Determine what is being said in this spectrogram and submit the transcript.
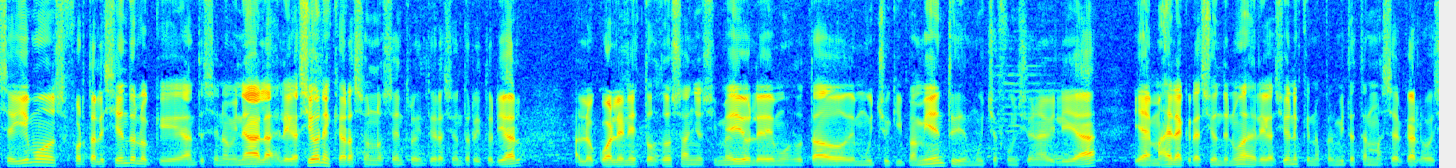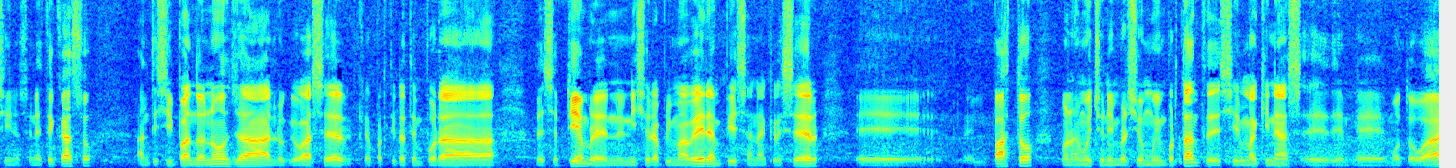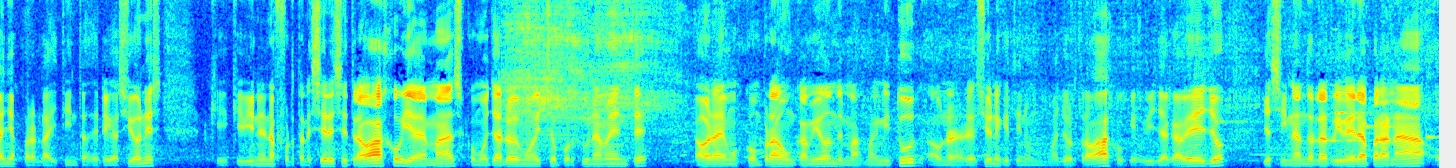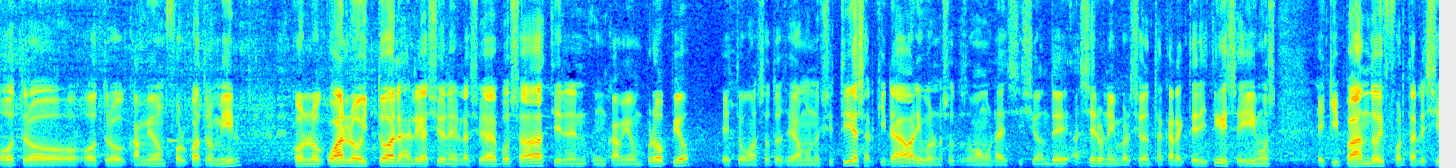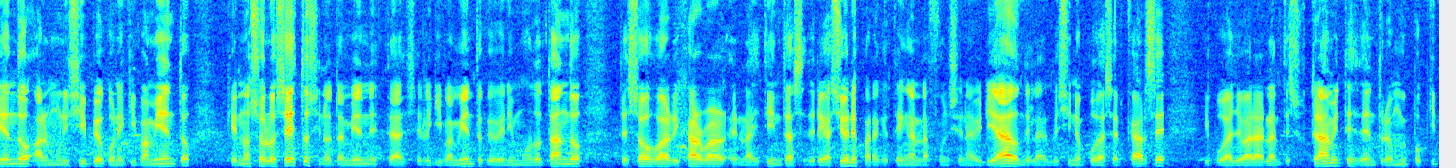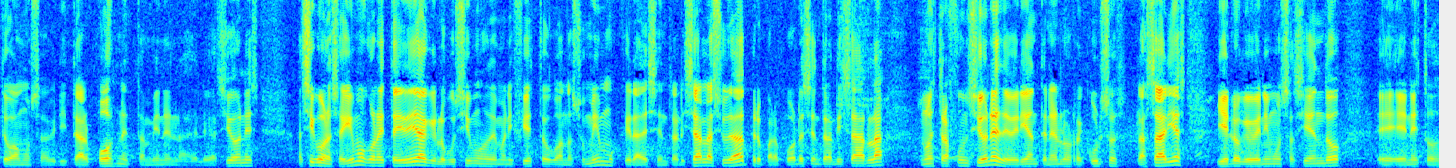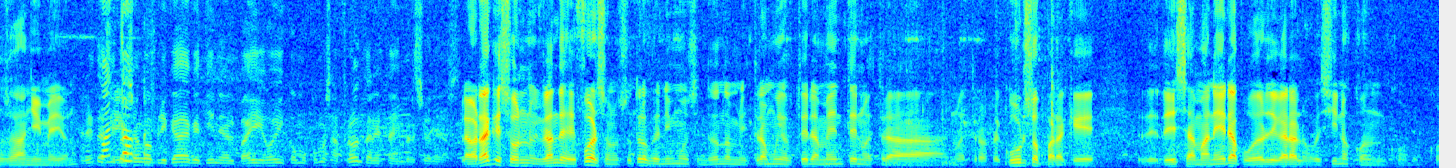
Seguimos fortaleciendo lo que antes se denominaba las delegaciones, que ahora son los centros de integración territorial, a lo cual en estos dos años y medio le hemos dotado de mucho equipamiento y de mucha funcionabilidad y además de la creación de nuevas delegaciones que nos permita estar más cerca de los vecinos. En este caso, anticipándonos ya a lo que va a ser que a partir de la temporada de septiembre, en el inicio de la primavera, empiezan a crecer eh, pasto, bueno, hemos hecho una inversión muy importante de 100 máquinas eh, de eh, motoguadañas para las distintas delegaciones que, vienen a fortalecer ese trabajo y además, como ya lo hemos hecho oportunamente, ahora hemos comprado un camión de más magnitud a una de las delegaciones que tiene un mayor trabajo, que es Villa Cabello, y asignando a la Ribera Paraná otro, otro camión Ford 4000, con lo cual hoy todas las delegaciones de la ciudad de Posadas tienen un camión propio esto cuando nosotros llegamos no existía, se alquilaban y bueno, nosotros tomamos la decisión de hacer una inversión de esta característica y seguimos equipando y fortaleciendo al municipio con equipamiento, que no solo es esto, sino también este es el equipamiento que venimos dotando de software y hardware en las distintas delegaciones para que tengan la funcionabilidad, donde el vecino pueda acercarse y pueda llevar adelante sus trámites. Dentro de muy poquito vamos a habilitar POSNET también en las delegaciones. Así que bueno, seguimos con esta idea que lo pusimos de manifiesto cuando asumimos, que era descentralizar la ciudad, pero para poder descentralizarla, nuestras funciones deberían tener los recursos, las áreas, y es lo que venimos haciendo eh, en estos dos años y medio. En esta situación complicada que tiene el país hoy, ¿cómo, ¿cómo se afrontan estas inversiones? La verdad que son grandes esfuerzos. Nosotros venimos intentando administrar muy austeramente nuestra, nuestros recursos para que de, esa manera poder llegar a los vecinos con,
